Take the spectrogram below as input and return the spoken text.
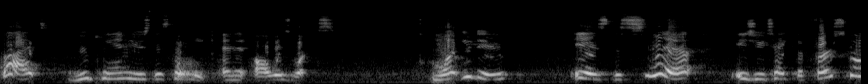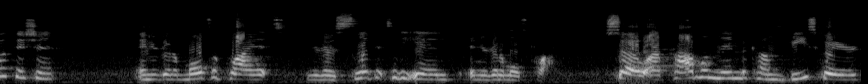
But you can use this technique, and it always works. What you do is the slip is you take the first coefficient and you're going to multiply it. You're going to slip it to the end, and you're going to multiply. So our problem then becomes b squared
